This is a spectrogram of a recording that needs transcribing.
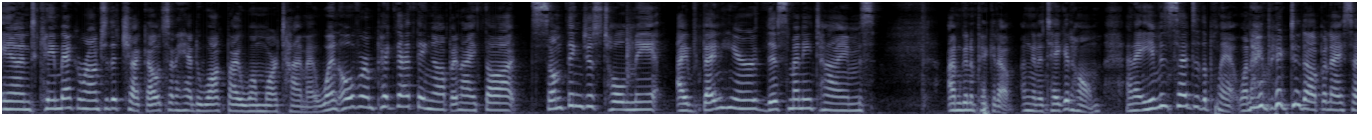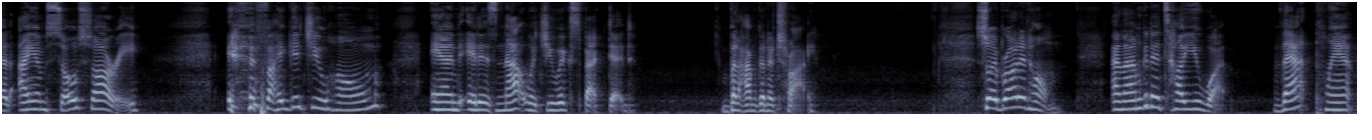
and came back around to the checkouts and I had to walk by one more time. I went over and picked that thing up and I thought something just told me I've been here this many times. I'm going to pick it up. I'm going to take it home. And I even said to the plant when I picked it up and I said, I am so sorry if I get you home and it is not what you expected, but I'm going to try. So I brought it home and I'm going to tell you what that plant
